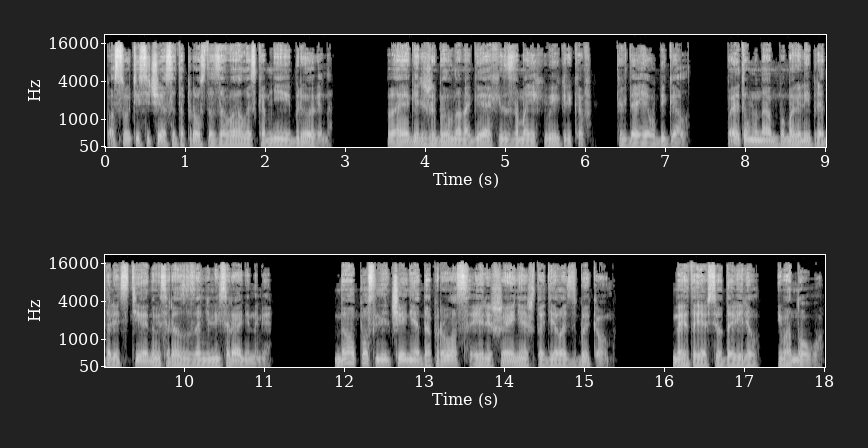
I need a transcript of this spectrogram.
По сути, сейчас это просто завал из камней и бревен. Лагерь же был на ногах из-за моих выкриков, когда я убегал. Поэтому нам помогли преодолеть стену и сразу занялись ранеными. Но после лечения допрос и решение, что делать с Быковым. На это я все доверил Иванову.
